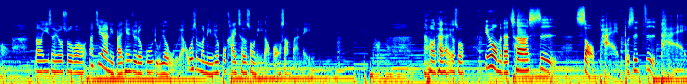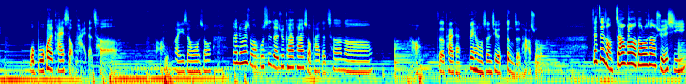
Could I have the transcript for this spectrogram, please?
好，那医生又说：“那既然你白天觉得孤独又无聊，为什么你就不开车送你老公上班嘞？”好，然后太太又说：“因为我们的车是。”手牌，不是自拍。我不会开手牌的车。好，那医生问说：“那你为什么不试着去开开手牌的车呢？”好，这个太太非常生气的瞪着他说：“在这种糟糕的道路上学习，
